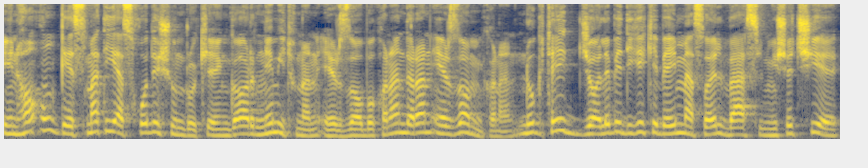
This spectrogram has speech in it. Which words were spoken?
اینها اون قسمتی از خودشون رو که انگار نمی‌تونن ارضا بکنن دارن ارضا می‌کنن. نکته جالب دیگه که به این مسائل وصل میشه چیه؟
